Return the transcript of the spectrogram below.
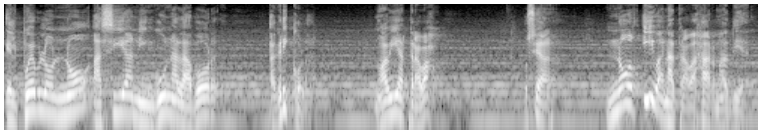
el pueblo no hacía ninguna labor agrícola, no había trabajo. O sea, no iban a trabajar más bien.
